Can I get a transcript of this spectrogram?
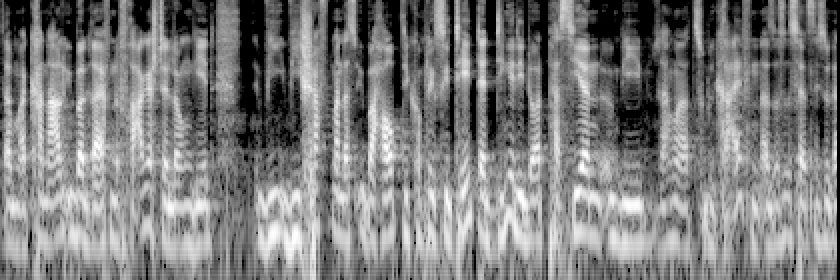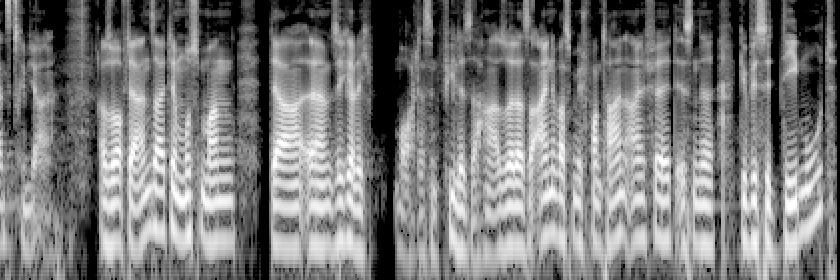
sagen wir mal, kanalübergreifende Fragestellungen geht. Wie, wie schafft man das überhaupt, die Komplexität der Dinge, die dort passieren, irgendwie sagen wir, zu begreifen. Also es ist jetzt nicht so ganz trivial. Also auf der einen Seite muss man da äh, sicherlich Boah, das sind viele Sachen. Also das eine, was mir spontan einfällt, ist eine gewisse Demut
